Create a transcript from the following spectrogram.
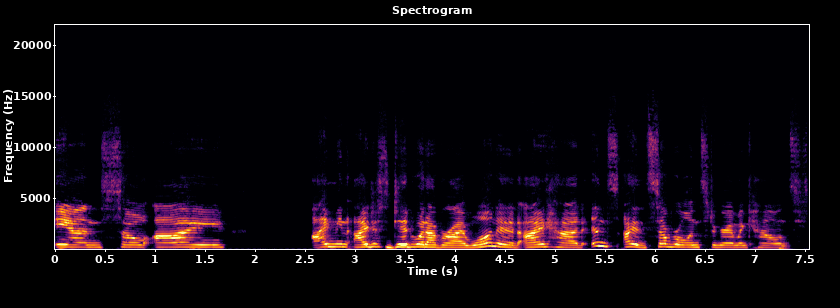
and so I I mean I just did whatever I wanted. I had ins- I had several Instagram accounts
